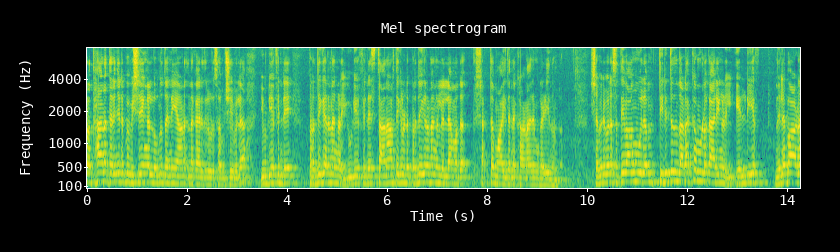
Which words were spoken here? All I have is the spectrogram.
പ്രധാന തെരഞ്ഞെടുപ്പ് വിഷയങ്ങളിൽ ഒന്ന് തന്നെയാണ് എന്ന കാര്യത്തിൽ ഒരു സംശയമില്ല യു ഡി എഫിന്റെ പ്രതികരണങ്ങളിൽ യു ഡി എഫിന്റെ സ്ഥാനാർത്ഥികളുടെ പ്രതികരണങ്ങളിലെല്ലാം അത് ശക്തമായി തന്നെ കാണാനും കഴിയുന്നുണ്ട്. ശബരിമല സത്യവാങ്മൂലം തിരുത്തുന്നതടക്കമുള്ള കാര്യങ്ങളിൽ എൽ ഡി എഫ് നിലപാട്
